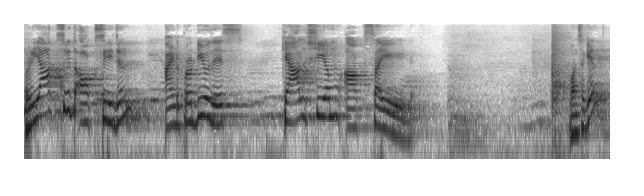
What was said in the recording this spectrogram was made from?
reacts with oxygen and produces calcium oxide. Once again,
